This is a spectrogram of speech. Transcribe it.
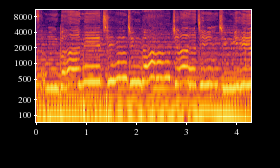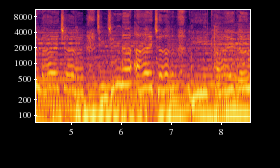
曾把你紧紧抱着，紧紧依赖着，紧紧的爱着，离开很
